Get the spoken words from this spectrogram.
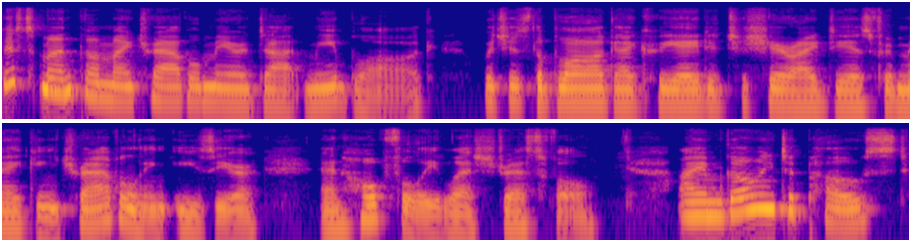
This month on my travelmare.me blog, which is the blog I created to share ideas for making traveling easier and hopefully less stressful, I am going to post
